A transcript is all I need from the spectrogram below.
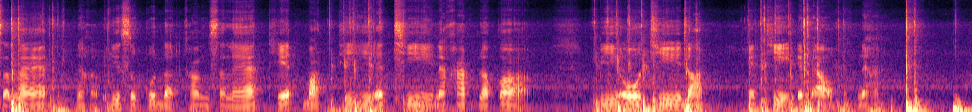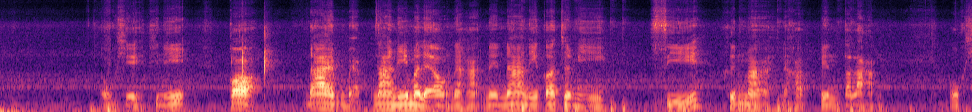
slash นะครับ i s o g o o d com slash testbot t e s t นะครับ แล้วก็ bot html นะครับ โอเค ทีนี้ก็ได้แบบหน้านี้มาแล้วนะฮะในหน้านี้ก็จะมีสีขึ้นมานะครับ เป็นตาราง โอเค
